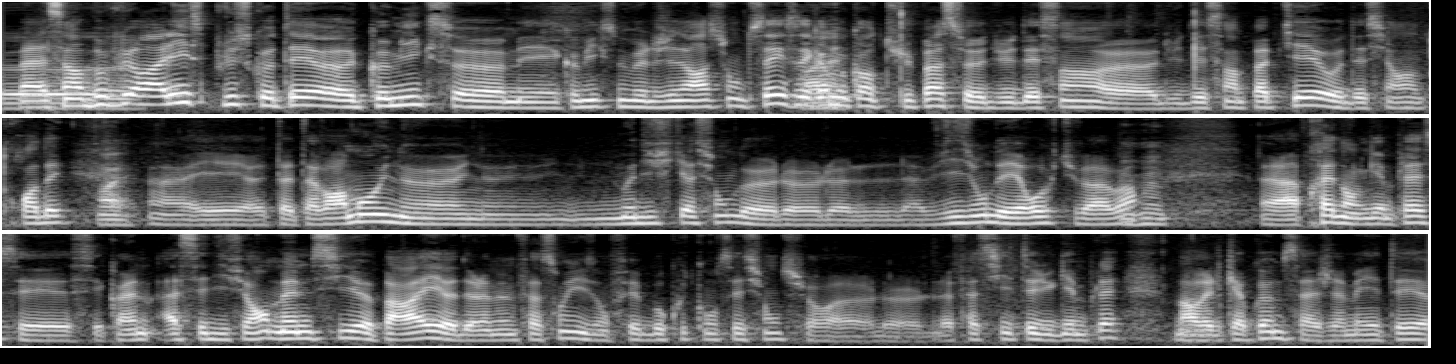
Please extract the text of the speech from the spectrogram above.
euh, Bah, c'est un peu plus réaliste, plus côté euh, comics, euh, mais comics nouvelle génération. Tu sais, c'est Ouais. comme quand tu passes du dessin, euh, du dessin papier au dessin 3D. Ouais. Euh, et tu as, vraiment une, une- une modification de le- le- la vision des héros que tu vas avoir. Mhm. Euh, après, dans le gameplay, c'est quand même assez différent, même si, euh, pareil, euh, de la même façon, ils ont fait beaucoup de concessions sur le- la facilité du gameplay. Marvel Capcom, ça n'a jamais été.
